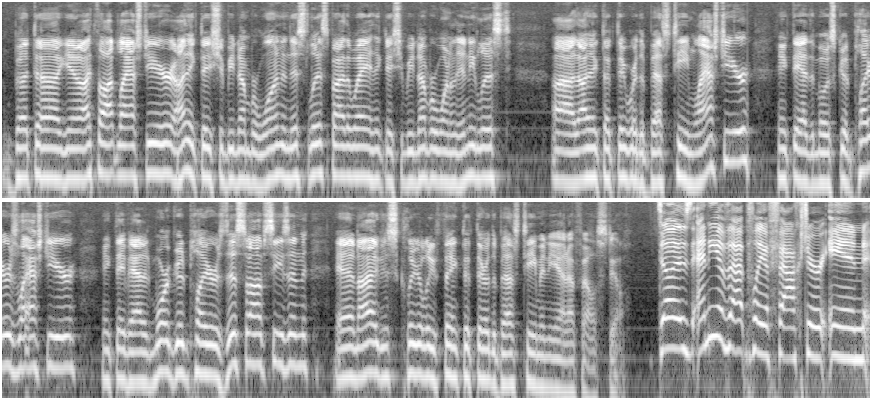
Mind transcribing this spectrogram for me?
But, uh, you know, I thought last year, I think they should be number one in this list, by the way. I think they should be number one on any list. Uh, I think that they were the best team last year. I think they had the most good players last year. I think they've added more good players this offseason. And I just clearly think that they're the best team in the NFL still. Does any of that play a factor in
